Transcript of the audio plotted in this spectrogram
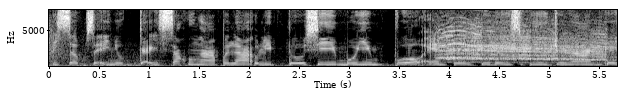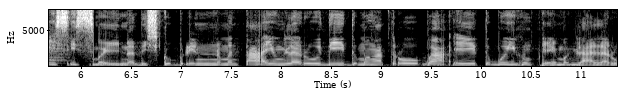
What is up sa inyo guys? Ako nga pala ulit to si Buyim po and for today's video nga guys is may nadiscover na naman tayong laro dito mga tropa. Ito Buyo. Eh maglalaro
